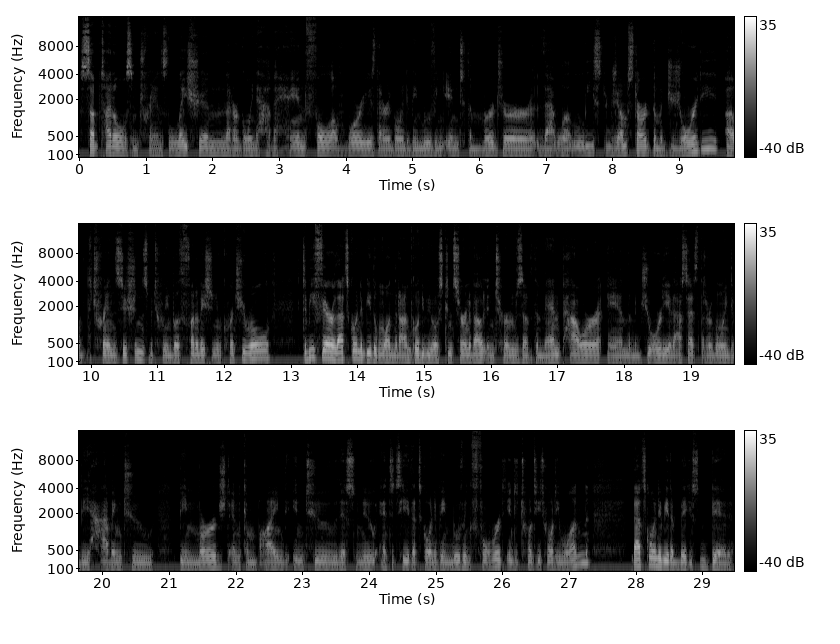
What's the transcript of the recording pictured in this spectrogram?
subtitles and translation that are going to have a handful of worries that are going to be moving into the merger that will at least jumpstart the majority of the transitions between both Funimation and Crunchyroll. To be fair, that's going to be the one that I'm going to be most concerned about in terms of the manpower and the majority of assets that are going to be having to be merged and combined into this new entity that's going to be moving forward into 2021. That's going to be the biggest bid.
